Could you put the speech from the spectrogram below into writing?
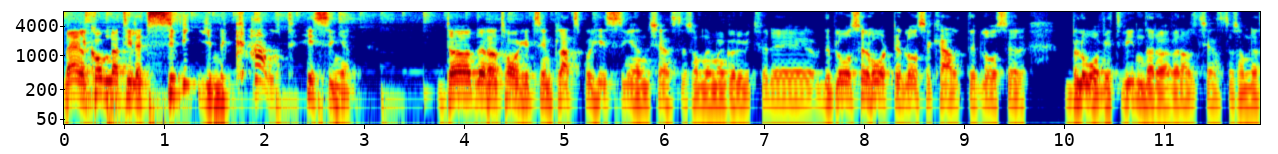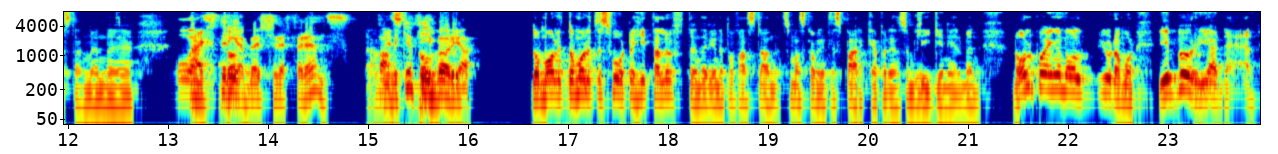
Välkomna till ett svinkallt Hisingen. Döden har tagit sin plats på hissingen känns det som när man går ut. För det, det blåser hårt, det blåser kallt, det blåser blåvitt vindar överallt känns det som nästan. Men, eh, Och en nej, Strebers referens. Ja, Fan visst, vilken fin början. de, har, de har lite svårt att hitta luften där inne på fastlandet så man ska väl inte sparka på den som ligger ner. Men noll poäng och noll gjorda mål. Vi börjar där.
